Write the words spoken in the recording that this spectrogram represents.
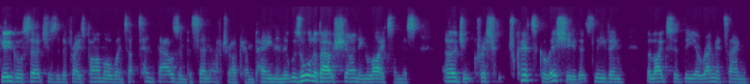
Google searches of the phrase palm oil went up 10,000% after our campaign. And it was all about shining light on this urgent critical issue that's leaving the likes of the orangutan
